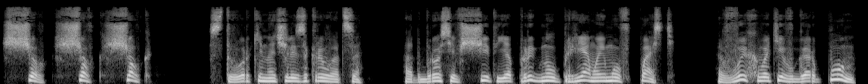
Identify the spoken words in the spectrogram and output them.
Щелк, щелк, щелк. Створки начали закрываться. Отбросив щит, я прыгнул прямо ему в пасть. Выхватив гарпун,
